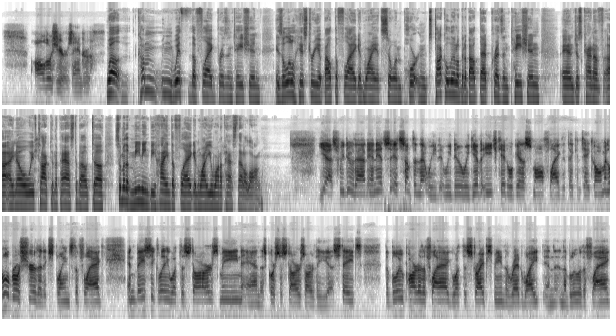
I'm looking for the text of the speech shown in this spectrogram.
all those years, Andrew. Well, coming with the flag presentation is a little history about the flag and why it's so important. Talk a little bit about that presentation and just kind of, uh, I know we've talked in the past about uh, some of the meaning behind the flag and why you want to pass that along. Yes, we do that, and it's it's something that we we do. We give each kid will get a small flag that they can take home, and a little brochure that explains the flag, and basically what the stars mean. And of course, the stars are the uh, states. The blue part of the flag, what the stripes mean, the red, white, and, and the blue of the flag,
